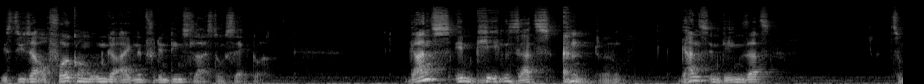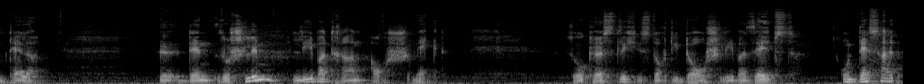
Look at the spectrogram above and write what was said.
ist dieser auch vollkommen ungeeignet für den Dienstleistungssektor. Ganz im Gegensatz, ganz im Gegensatz zum Teller. Äh, denn so schlimm Lebertran auch schmeckt, so köstlich ist doch die Dorschleber selbst und deshalb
